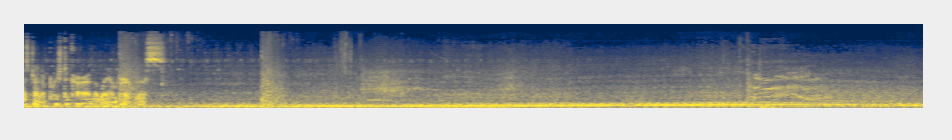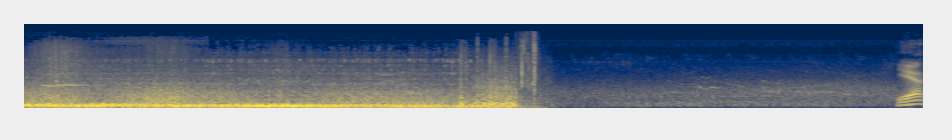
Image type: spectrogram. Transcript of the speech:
Just trying to push the car out of the way on purpose. Yeah,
